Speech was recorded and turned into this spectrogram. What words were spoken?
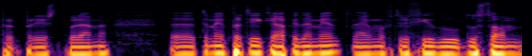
para, para este programa. Uh, também partilho aqui rapidamente né? uma fotografia do, do Storm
